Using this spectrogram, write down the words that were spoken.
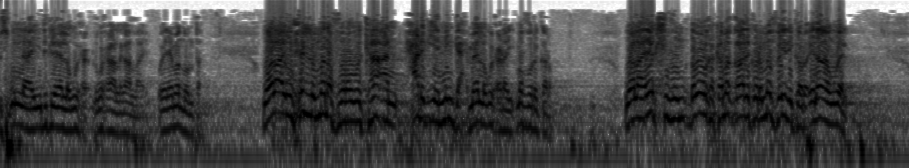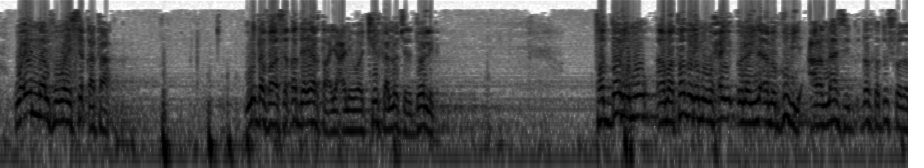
Bismi illahi iyo ilah lagu laga hadlaayo wayna iman doonta walaa yuxilu mana furo wikaa'an xadhig iyo ningax meel lagu xidhay ma furi karo. Walaa yakshifu daboolka kama qaadi karo ma faydi karo inaaan weel. Wa ina alfuwaysiqata midda faasiqada yarta yani waa jiirka loo jeeda dooliga tadarimu ama tadrimu waxay ololin ama gubi cala annaasi dadka dushooda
